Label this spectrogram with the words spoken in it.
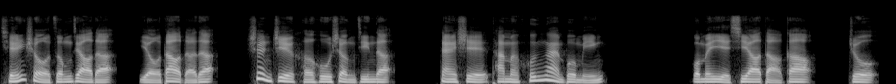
全守宗教的、有道德的，甚至合乎圣经的，但是他们昏暗不明。我们也需要祷告，主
